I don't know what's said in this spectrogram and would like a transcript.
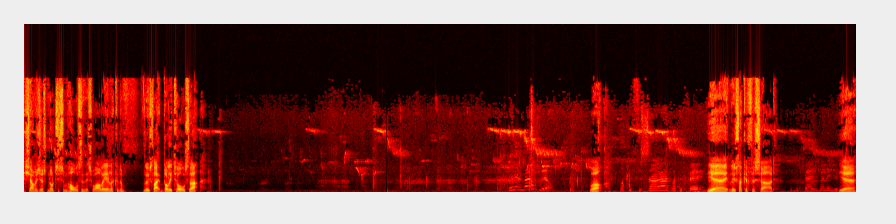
Shaman's just noticed some holes in this wall here. Look at them. Looks like bullet holes, that. What? Like a facade, like a fake. Yeah, it looks like a facade. Like a fake village yeah.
